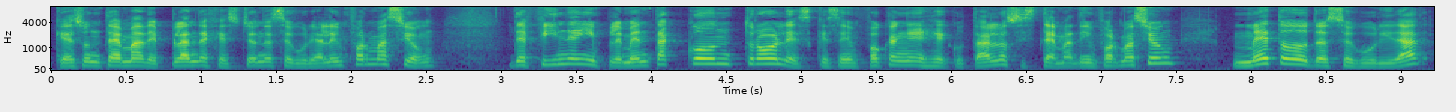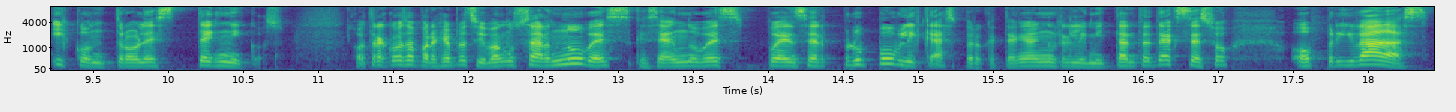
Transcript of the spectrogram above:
que es un tema de plan de gestión de seguridad de la información, define e implementa controles que se enfocan en ejecutar los sistemas de información, métodos de seguridad y controles técnicos. Otra cosa, por ejemplo, si van a usar nubes, que sean nubes, pueden ser públicas, pero que tengan limitantes de acceso, o privadas.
